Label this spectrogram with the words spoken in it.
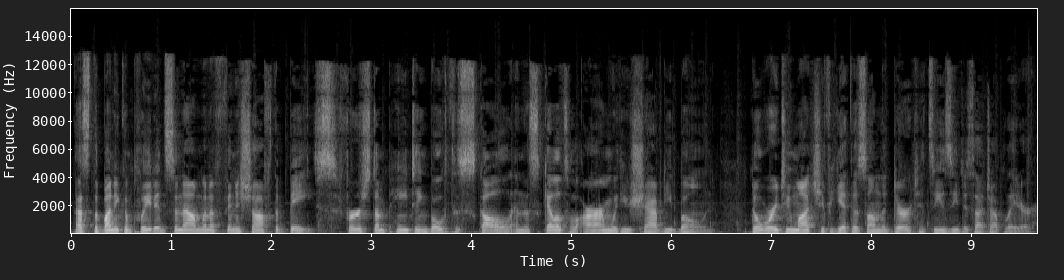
That's the bunny completed, so now I'm going to finish off the base. First, I'm painting both the skull and the skeletal arm with Ushabti bone. Don't worry too much if you get this on the dirt, it's easy to touch up later.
